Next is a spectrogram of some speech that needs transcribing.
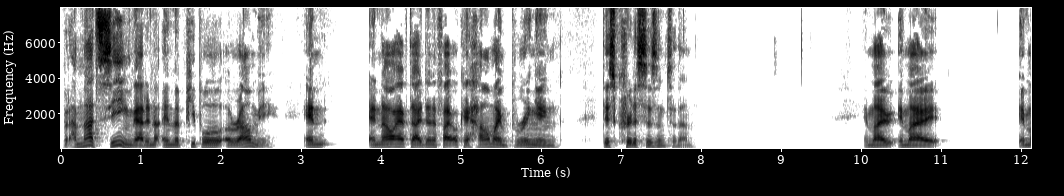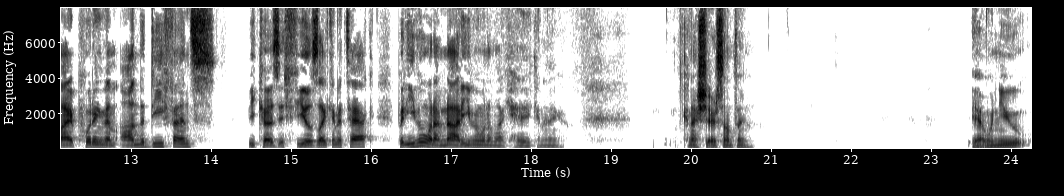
But I'm not seeing that in, in the people around me. And and now I have to identify, okay, how am I bringing this criticism to them? Am I am I am I putting them on the defense because it feels like an attack? But even when I'm not, even when I'm like, hey, can I can I share something? Yeah, when you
